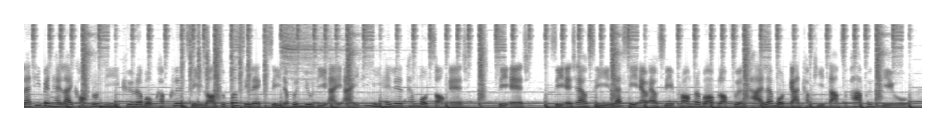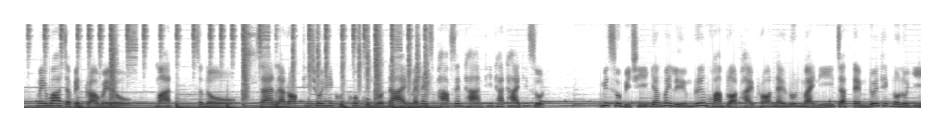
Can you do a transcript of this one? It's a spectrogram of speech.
และที่เป็นไฮไลท์ของรุ่นนี้คือระบบขับเคลื่อน 4 ล้อ Super Select 4WDII ที่มีให้เลือกทั้งหมด 2H 4H 4HLC และ 4LLC พร้อมระบบล็อกเฟืองท้ายและโหมดการขับขี่ตามสภาพพื้นผิว ไม่ว่าจะเป็นกราเวล มัด สโนว์แซนและร็อกที่ช่วยให้คุณควบคุมรถได้แม้ในสภาพเส้นทางที่ท้าทายที่สุด มิตซูบิชิยังไม่ลืมเรื่องความปลอดภัยเพราะในรุ่นใหม่นี้จัดเต็มด้วยเทคโนโลยี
